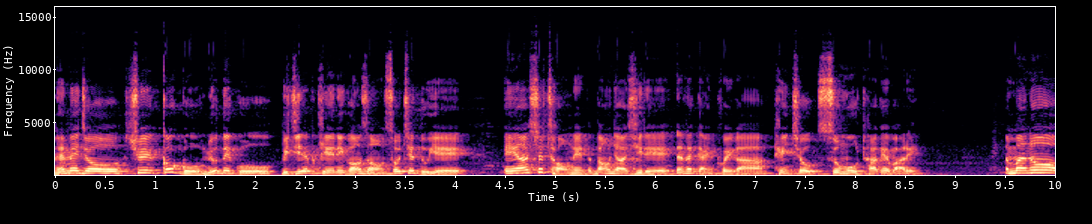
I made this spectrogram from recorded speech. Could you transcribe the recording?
နာမည်ကျော်ရွှေကုတ်ကိုမြို့တစ်ကို BGF KNY ကောင်းဆောင်စိုးချစ်သူရဲ့အင်အား8000နဲ့1000ကျားရှိတဲ့လက်နက်ကိုင်ဖွဲ့ကထိန်းချုပ်စိုးမိုးထားခဲ့ပါတယ်။အမှန်တော့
